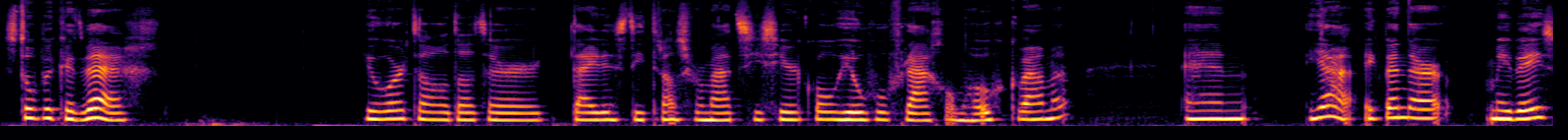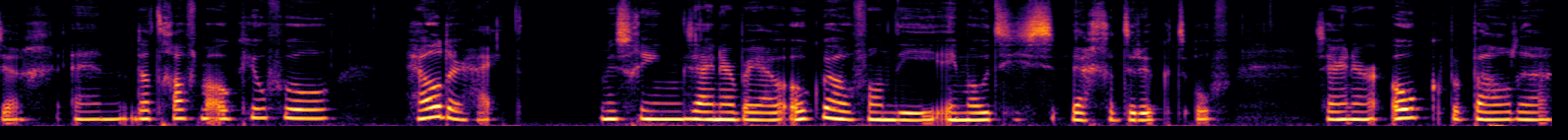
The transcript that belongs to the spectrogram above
stop ik het weg? Je hoort al dat er tijdens die transformatiecirkel heel veel vragen omhoog kwamen. En ja, ik ben daar mee bezig. En dat gaf me ook heel veel helderheid. Misschien zijn er bij jou ook wel van die emoties weggedrukt. Of zijn er ook bepaalde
